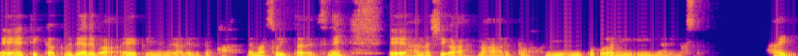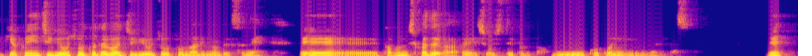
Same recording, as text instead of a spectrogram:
えー、的確であれば、えー、繰り延べられるとか、まあ、そういったですね、えー、話が、まあ、あるというところになります。はい。逆に事業譲渡では事業譲渡なりのですね、えー、株主課税が生じてくるということになります。で、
